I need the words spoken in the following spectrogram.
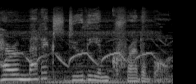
Paramedics do the incredible.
